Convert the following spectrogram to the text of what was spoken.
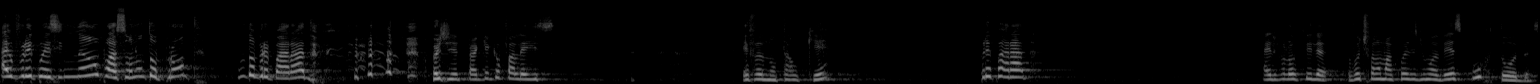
Aí eu falei com ele assim: não, pastor, não estou pronta, não estou preparada. Ô, gente, para que, que eu falei isso? Ele falou: não está o quê? Preparada. Aí ele falou: filha, eu vou te falar uma coisa de uma vez por todas.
